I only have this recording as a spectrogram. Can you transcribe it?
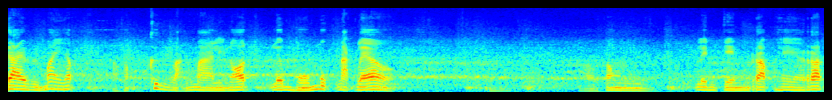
ได้หรือไม่ครับครับครึ่งหลังมาลีนอสเริ่มโหมบุกหนักแล้วเราต้องเล่นเกมรับให้รัด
